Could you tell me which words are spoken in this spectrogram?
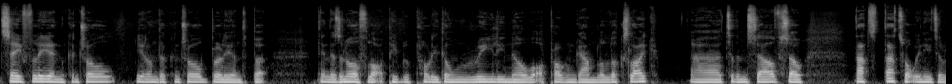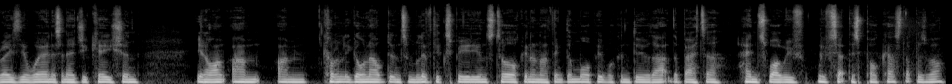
safely and control, you're under control, brilliant. But I think there's an awful lot of people who probably don't really know what a problem gambler looks like uh, to themselves. So that's that's what we need to raise the awareness and education. You know, I'm I'm I'm currently going out doing some lived experience talking, and I think the more people can do that, the better. Hence, why we've we've set this podcast up as well.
